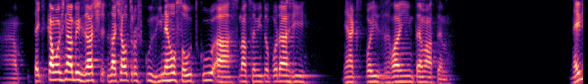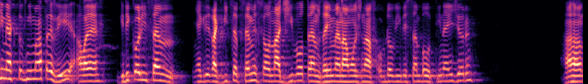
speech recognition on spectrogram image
A teďka možná bych zač, začal trošku z jiného soudku a snad se mi to podaří nějak spojit s hlavním tématem. Nevím, jak to vnímáte vy, ale kdykoliv jsem někdy tak více přemýšlel nad životem, zejména možná v období, kdy jsem byl teenager, a,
